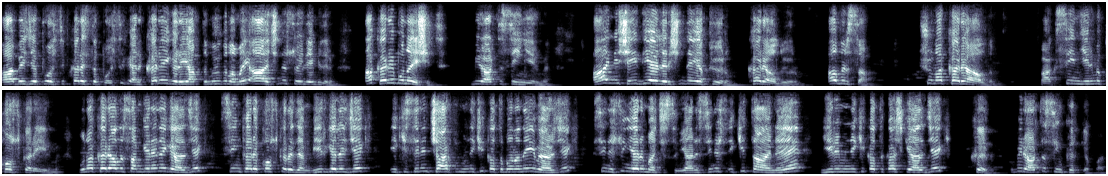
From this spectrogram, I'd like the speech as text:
ABC pozitif, karesi de pozitif. Yani kareye göre yaptığım uygulamayı A için de söyleyebilirim. A kare buna eşit. 1 artı sin 20. Aynı şeyi diğerler için de yapıyorum. Kare alıyorum. Alırsam şuna kare aldım. Bak sin 20 kos kare 20. Buna kare alırsam gene ne gelecek? Sin kare kos kareden 1 gelecek. İkisinin çarpımının iki katı bana neyi verecek? Sinüsün yarım açısını. Yani sinüs 2 tane 20'nin iki katı kaç gelecek? 40. Bu 1 artı sin 40 yapar.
